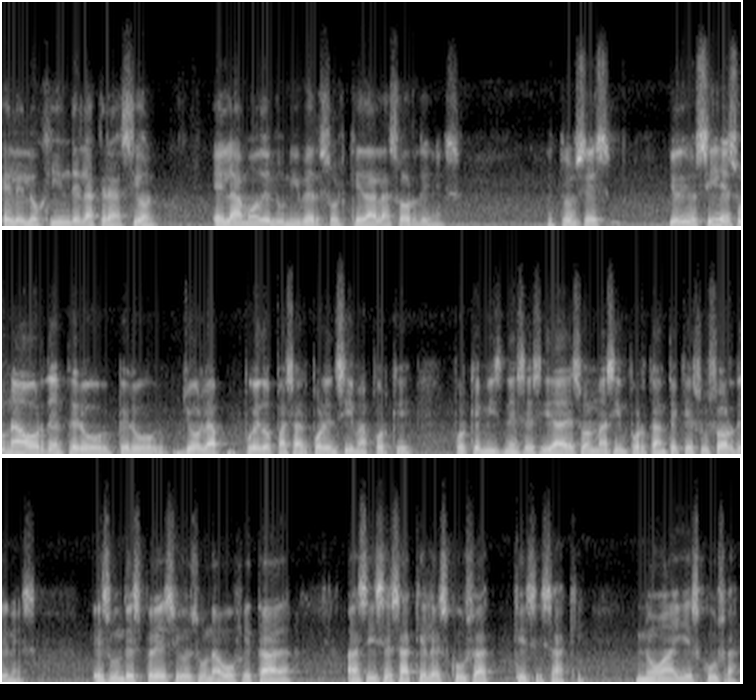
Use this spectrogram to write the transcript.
el Elohim de la creación, el amo del universo, el que da las órdenes. Entonces, yo digo, sí, es una orden, pero, pero yo la puedo pasar por encima porque, porque mis necesidades son más importantes que sus órdenes. Es un desprecio, es una bofetada. Así se saque la excusa que se saque. No hay excusa.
